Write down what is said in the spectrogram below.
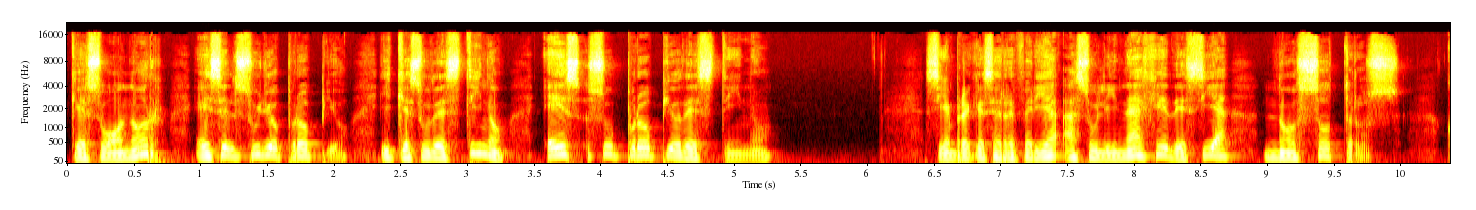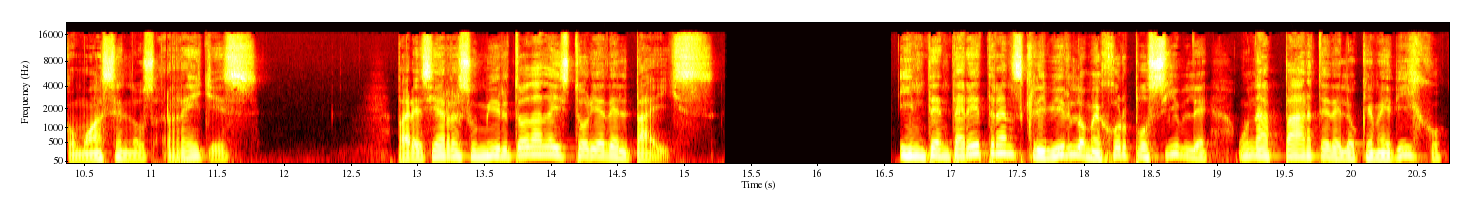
que su honor es el suyo propio y que su destino es su propio destino. Siempre que se refería a su linaje decía nosotros, como hacen los reyes. Parecía resumir toda la historia del país. Intentaré transcribir lo mejor posible una parte de lo que me dijo,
